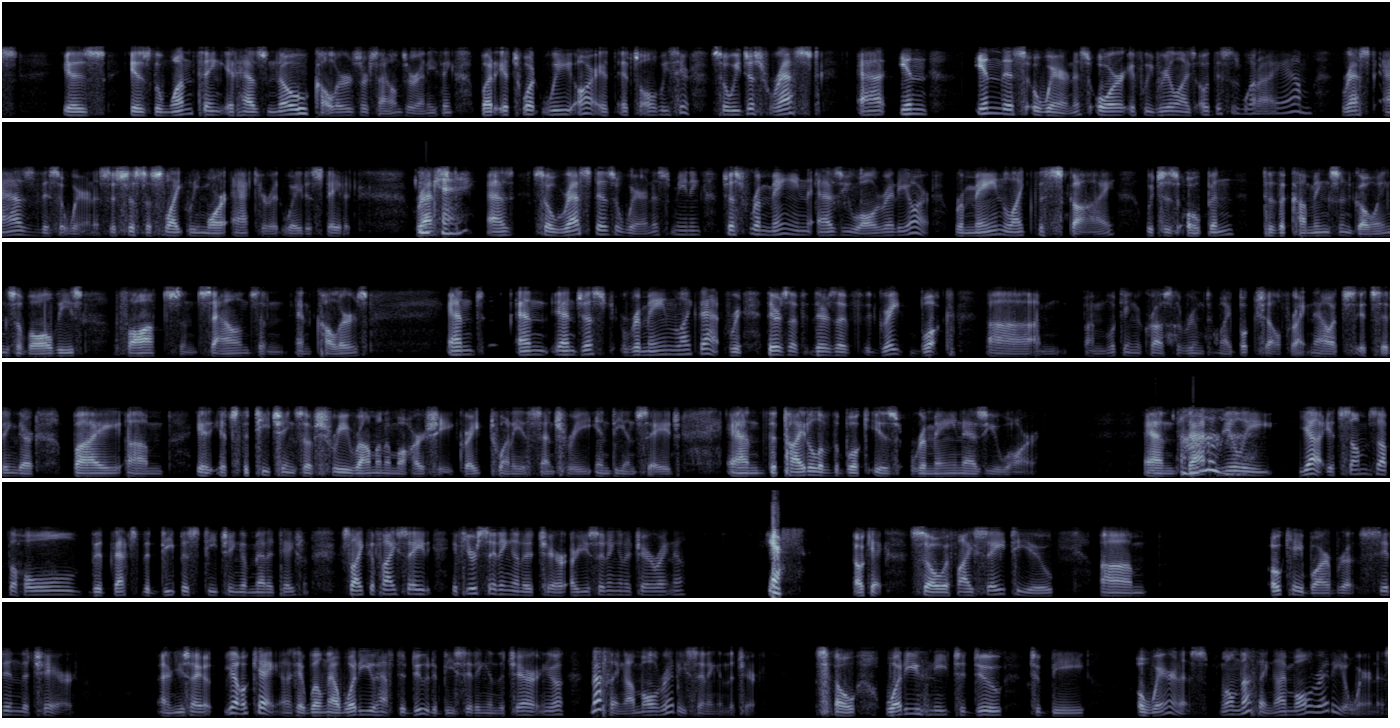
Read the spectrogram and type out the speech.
is is the one thing it has no colors or sounds or anything, but it's what we are. It, it's always here. So we just rest at, in in this awareness, or if we realize, oh, this is what I am, rest as this awareness. It's just a slightly more accurate way to state it. Rest Okay. as so rest as awareness, meaning just remain as you already are. Remain like the sky, which is open to the comings and goings of all these thoughts and sounds and, and colors, and and and just remain like that. There's a there's a great book. Uh, I'm I'm looking across the room to my bookshelf right now. It's it's sitting there by um, it, it's the teachings of Sri Ramana Maharshi, great 20th century Indian sage, and the title of the book is "Remain as You Are," and that Ah. really yeah, it sums up the whole that that's the deepest teaching of meditation. It's like if I say if you're sitting in a chair, are you sitting in a chair right now? Yes. Okay. So if I say to you, um, okay, Barbara, sit in the chair. And you say, yeah, okay. And I say, well, now what do you have to do to be sitting in the chair? And you go, nothing. I'm already sitting in the chair. So what do you need to do to be awareness? Well, nothing. I'm already awareness.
